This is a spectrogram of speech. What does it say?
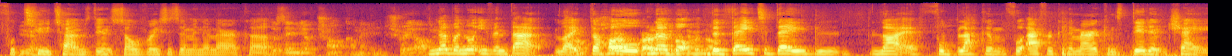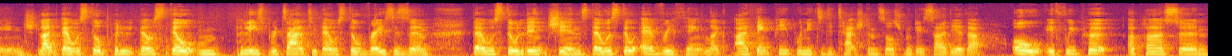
for Yeah. two terms didn't solve racism in America. Because then you have Trump coming in straight after. No, but not even that. Like Trump- the Bar- whole Barrett no, but the day to day life for black and for African Americans didn't change. Like there was still pol- there was still mm, police brutality. There was still racism. There was still lynchings. There was still everything. Like I think people need to detach themselves from this idea that oh, if we put a person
